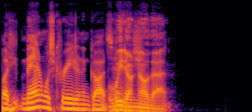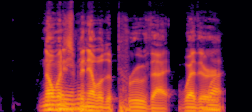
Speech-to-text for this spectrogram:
But he, man was created in God's. we don't know that What do nobody's you been able to prove that whether What?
